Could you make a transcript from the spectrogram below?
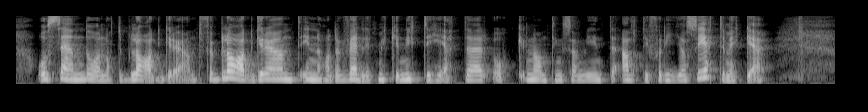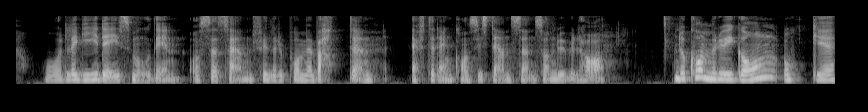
Och sen då något bladgrönt, för bladgrönt innehåller väldigt mycket nyttigheter och någonting som vi inte alltid får i oss så jättemycket. Och lägg i det i smoothien och så sen fyller du på med vatten efter den konsistensen som du vill ha. Då kommer du igång och eh,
